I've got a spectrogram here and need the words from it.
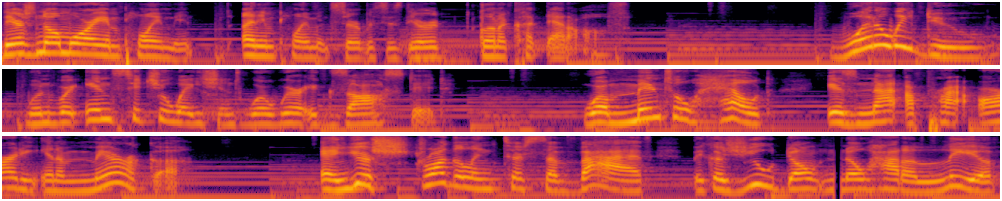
There's no more employment, unemployment services. They're going to cut that off. What do we do when we're in situations where we're exhausted, where mental health is not a priority in America, and you're struggling to survive because you don't know how to live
